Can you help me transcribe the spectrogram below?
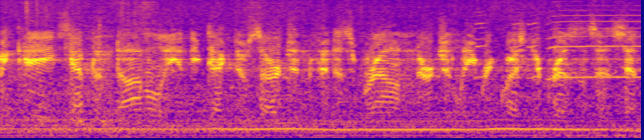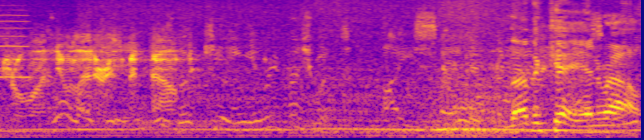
11K, Captain Donnelly and Detective Sergeant Finis Brown urgently request your presence at Central. A new letter has been found. 11K, and route.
